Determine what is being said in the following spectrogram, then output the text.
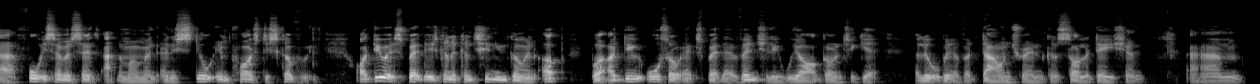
uh, 47 cents at the moment, and it's still in price discovery. I do expect it's going to continue going up, but I do also expect that eventually we are going to get a little bit of a downtrend consolidation um,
